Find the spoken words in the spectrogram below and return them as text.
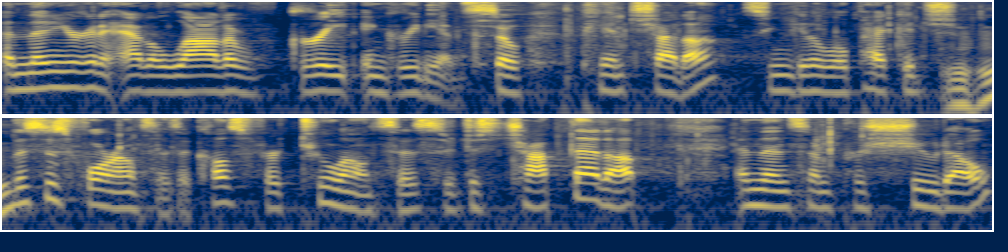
and then you're gonna add a lot of great ingredients. So pancetta, so you can get a little package. Mm-hmm. Mhm. This is four ounces, it calls for two ounces, so just chop that up, and then some prosciutto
